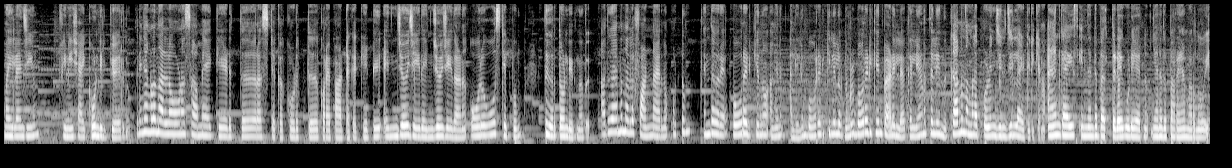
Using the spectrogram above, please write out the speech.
മൈലാഞ്ചിയും ഫിനിഷ് ആയിക്കൊണ്ടിരിക്കുമായിരുന്നു പിന്നെ ഞങ്ങൾ നല്ലോണം സമയമൊക്കെ എടുത്ത് റെസ്റ്റൊക്കെ കൊടുത്ത് കുറേ പാട്ടൊക്കെ കേട്ട് എൻജോയ് ചെയ്ത് എൻജോയ് ചെയ്താണ് ഓരോ സ്റ്റെപ്പും തീർത്തോണ്ടിരുന്നത്. അത് കാരണം നല്ല ഫണ്ണായിരുന്നു ഒട്ടും എന്താ പറയാ ബോറടിക്കുന്നോ അങ്ങനെ അല്ലെങ്കിലും ബോറടിക്കില്ലല്ലോ നമ്മൾ ബോറടിക്കാൻ പാടില്ല. കല്യാണത്തലേന്ന്. കാരണം നമ്മൾ എപ്പോഴും ജിൽ ജില്ലായിട്ടിരിക്കണം. ആൻഡ് ഗൈസ് ഇന്നെന്റെ ബർത്ത്ഡേ കൂടിയായിരുന്നു. ഞാനത് പറയാൻ മറന്നുപോയി.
